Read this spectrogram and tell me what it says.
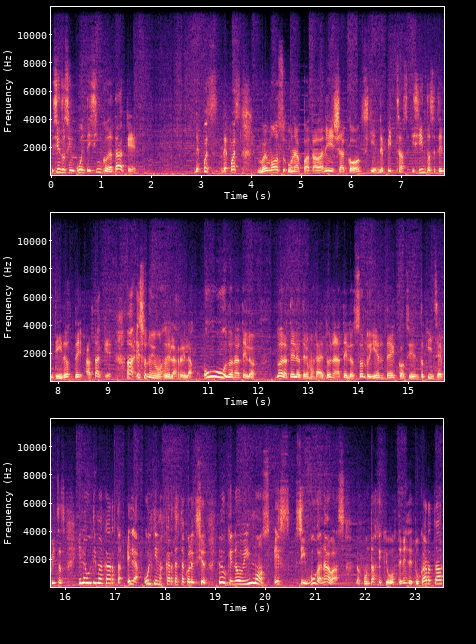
Y 155 de ataque. Después, después vemos una patadanilla con 100 de pizzas y 172 de ataque. Ah, eso no vimos de las reglas. ¡Uh, Donatello! Donatello, tenemos la de Donatello sonriente con 115 de pizzas. Y la última carta, es la última carta de esta colección. Lo que no vimos es si vos ganabas los puntajes que vos tenés de tu carta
